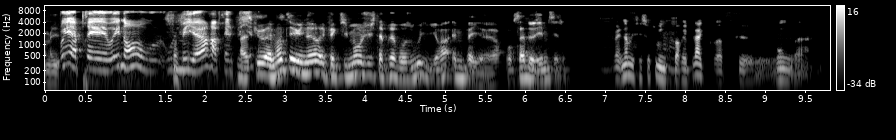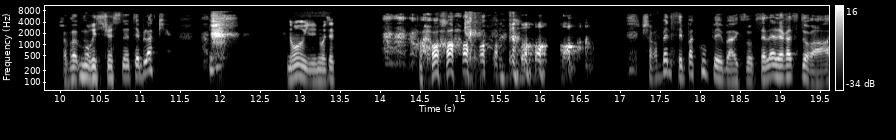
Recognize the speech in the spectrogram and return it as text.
Mais Oui, après, oui, non, ou, ou le meilleur après le pire. à 21h, effectivement, juste après Rosewood, il y aura Empire pour sa deuxième saison. Mais non, mais c'est surtout une soirée blague, quoi. Parce que, bon, bah, Ah bah, Maurice Chestnut est black. non, il est noisette. je rappelle, c'est pas coupé, Max, donc celle-là, elle restera.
